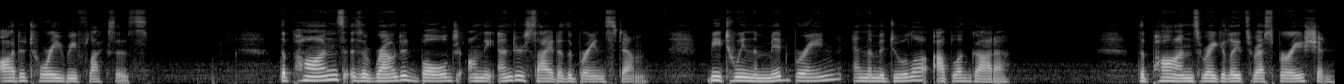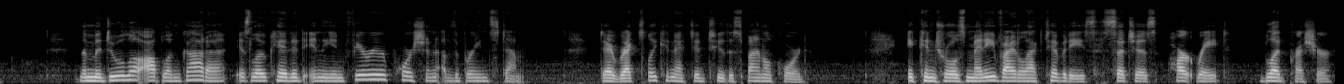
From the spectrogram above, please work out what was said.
auditory reflexes. The pons is a rounded bulge on the underside of the brainstem, between the midbrain and the medulla oblongata. The pons regulates respiration. The medulla oblongata is located in the inferior portion of the brainstem, directly connected to the spinal cord. It controls many vital activities such as heart rate, blood pressure,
